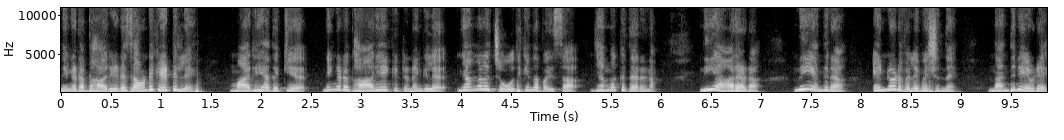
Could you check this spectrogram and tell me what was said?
നിങ്ങളുടെ ഭാര്യയുടെ സൗണ്ട് കേട്ടില്ലേ? മര്യാദയ്ക്ക് നിങ്ങളുടെ ഭാര്യയെ കിട്ടണമെങ്കിൽ ഞങ്ങൾ ചോദിക്കുന്ന പൈസ ഞങ്ങൾക്ക് തരണം. നീ ആരാടാ? നീ എന്തിനാ എന്നോട് വിലപേശുന്നേ? നന്ദിനി എവിടെ?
